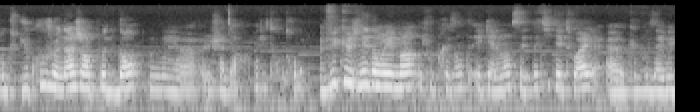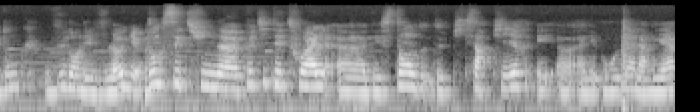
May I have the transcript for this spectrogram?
Donc du coup je nage un peu dedans, mais euh, j'adore, elle est trop trop belle. Vu que je l'ai dans mes mains, je vous présente également cette petite étoile que vous avez donc vue dans les vlogs. Donc c'est une petite étoile des stands de Pixar Pier et elle est brodée à l'arrière.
